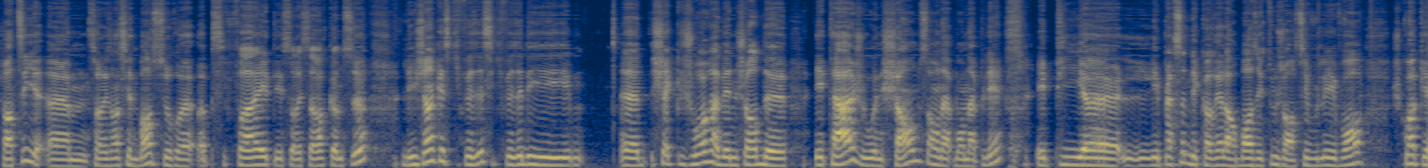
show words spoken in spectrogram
Genre tu sais, euh, sur les anciennes bases, sur euh, Fight et sur les serveurs comme ça, les gens qu'est-ce qu'ils faisaient, c'est qu'ils faisaient des... Euh, chaque joueur avait une genre de étage ou une chambre, ça on, appelait. Et puis euh, les personnes décoraient leur base et tout. Genre si vous voulez voir, je crois que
